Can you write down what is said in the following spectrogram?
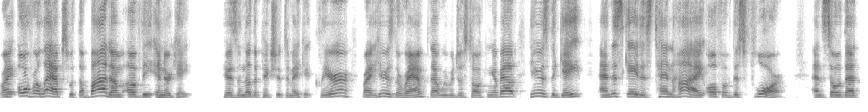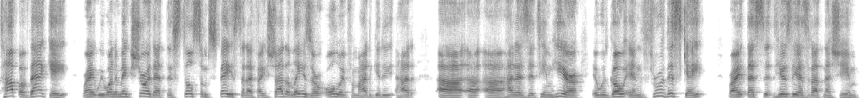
right, overlaps with the bottom of the inner gate. Here's another picture to make it clearer, right? Here's the ramp that we were just talking about. Here's the gate, and this gate is 10 high off of this floor. And so the top of that gate, right, we want to make sure that there's still some space that if I shot a laser all the way from Had Had uh, uh, uh, Had Zetim here, it would go in through this gate, right? That's it. Here's the Ezrat Nashim. It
